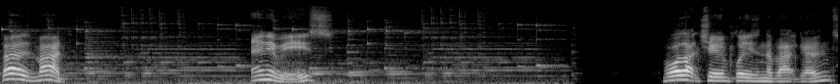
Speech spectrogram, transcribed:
That is mad. Anyways. While that tune plays in the background.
